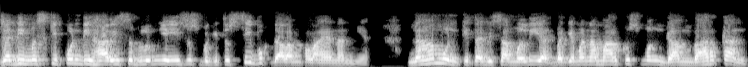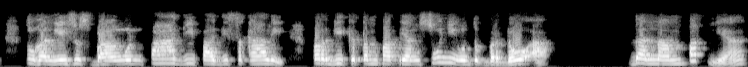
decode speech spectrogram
Jadi meskipun di hari sebelumnya Yesus begitu sibuk dalam pelayanannya, namun kita bisa melihat bagaimana Markus menggambarkan Tuhan Yesus bangun pagi-pagi sekali, pergi ke tempat yang sunyi untuk berdoa. Dan nampaknya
